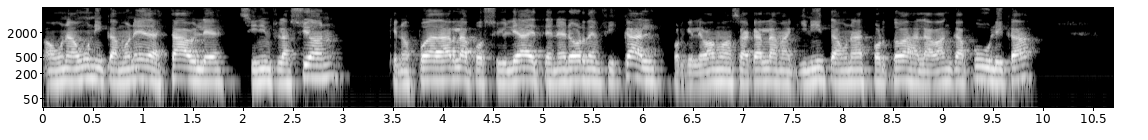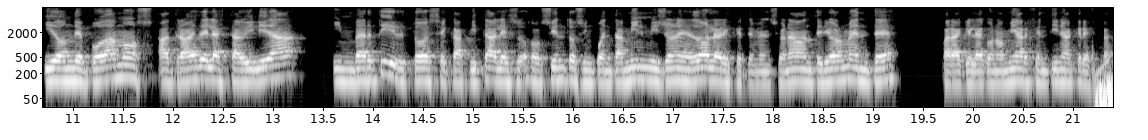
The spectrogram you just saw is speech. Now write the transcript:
a una única moneda estable, sin inflación, que nos pueda dar la posibilidad de tener orden fiscal, porque le vamos a sacar la maquinita una vez por todas a la banca pública, y donde podamos, a través de la estabilidad, invertir todo ese capital, esos 250 mil millones de dólares que te mencionaba anteriormente, para que la economía argentina crezca.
